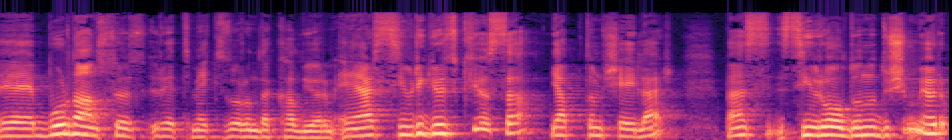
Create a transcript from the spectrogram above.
e, buradan söz üretmek zorunda kalıyorum. Eğer sivri gözüküyorsa yaptığım şeyler ben sivri olduğunu düşünmüyorum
